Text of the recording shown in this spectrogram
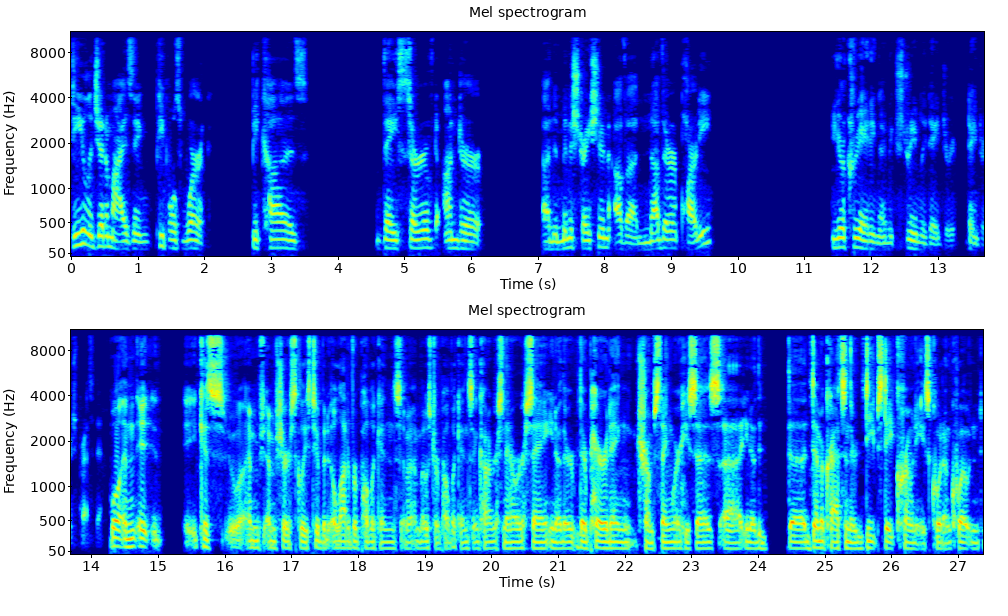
delegitimizing people's work because they served under an administration of another party, you're creating an extremely danger, dangerous precedent. Well, and it because I'm I'm sure Scalise too, but a lot of Republicans, uh, most Republicans in Congress now are saying, you know, they're they're parroting Trump's thing where he says, uh, you know, the the Democrats and their deep state cronies, quote unquote, and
